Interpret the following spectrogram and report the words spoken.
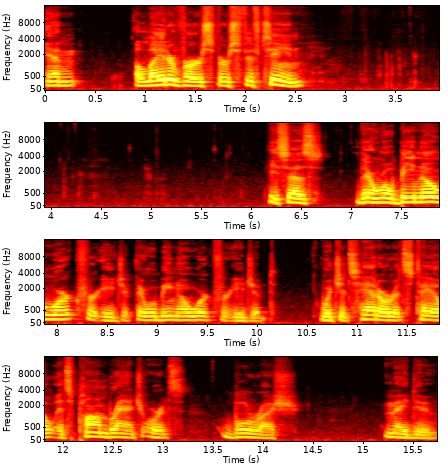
in a later verse, verse 15, he says, There will be no work for Egypt. There will be no work for Egypt, which its head or its tail, its palm branch or its bulrush may do.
